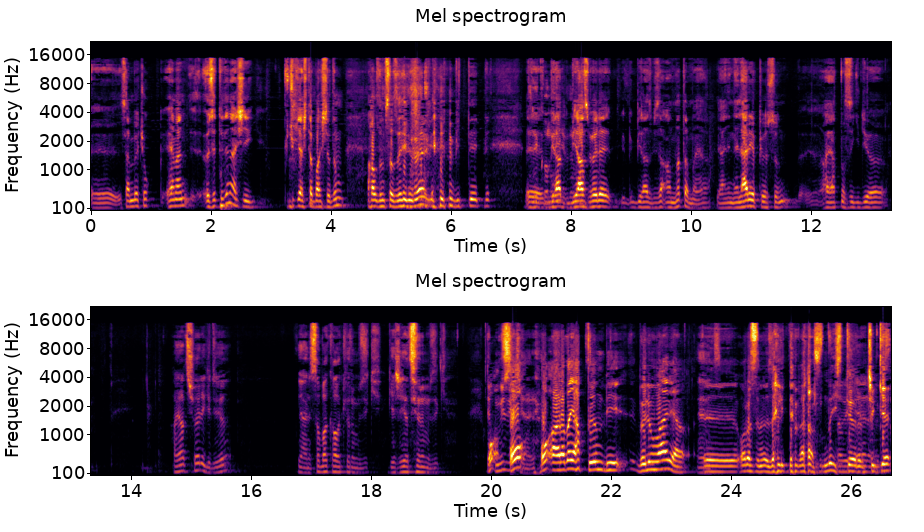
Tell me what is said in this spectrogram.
e, sen böyle çok hemen özetledin her şeyi. Küçük yaşta başladım. Aldım sazı elime. Bitti etti. Ee, biraz, biraz böyle biraz bize anlat ama ya. Yani neler yapıyorsun? Ee, Hayat nasıl gidiyor? Hayat şöyle gidiyor. Yani sabah kalkıyorum müzik, gece yatıyorum müzik. O, müzik o, yani. o arada yaptığın bir bölüm var ya. Evet. e, orasını özellikle ben aslında istiyorum. Tabii Çünkü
